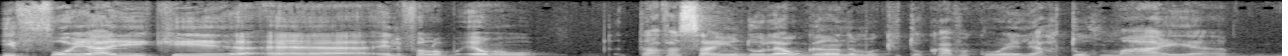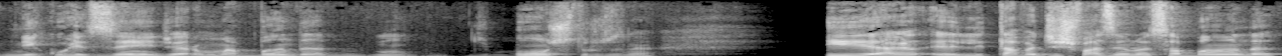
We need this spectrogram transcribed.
E foi aí que é, ele falou. Eu tava saindo o Léo Gandamo, que tocava com ele, Arthur Maia, Nico Rezende, era uma banda de monstros, né? E ele estava desfazendo essa banda,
